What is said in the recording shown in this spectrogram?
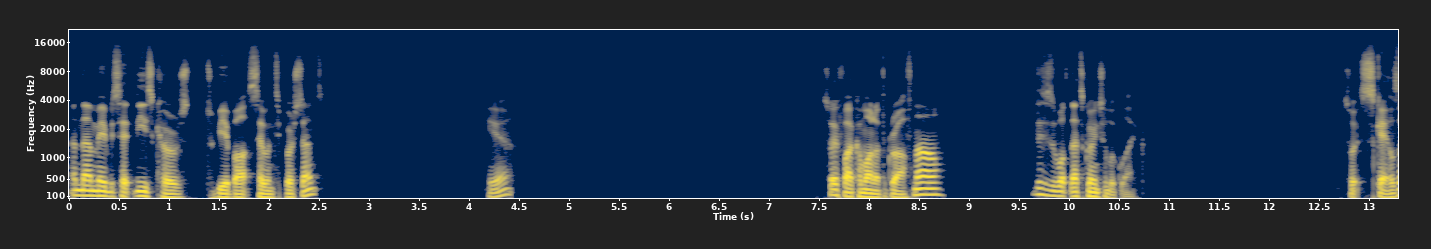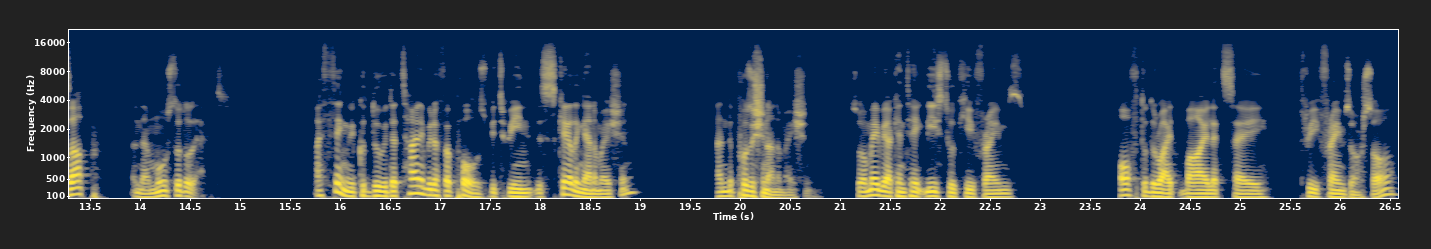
And then maybe set these curves to be about 70%. Here. So if I come out of the graph now, this is what that's going to look like. So it scales up and then moves to the left. I think we could do with a tiny bit of a pause between the scaling animation and the position animation. So maybe I can take these two keyframes off to the right by, let's say, three frames or so.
